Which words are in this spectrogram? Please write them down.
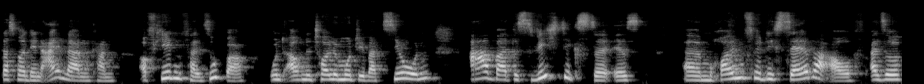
dass man den einladen kann auf jeden Fall super und auch eine tolle Motivation. Aber das Wichtigste ist, ähm, räum für dich selber auf. Also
